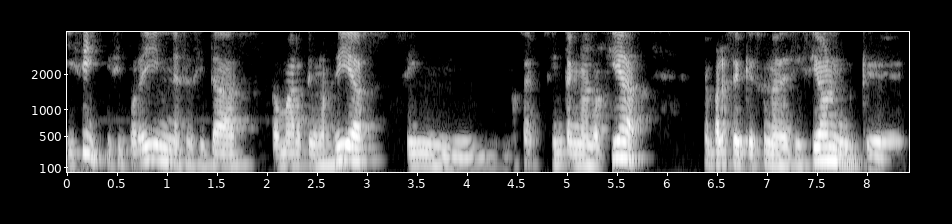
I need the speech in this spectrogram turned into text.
y sí, y si por ahí necesitas tomarte unos días sin, sin tecnología, me parece que es una decisión que,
